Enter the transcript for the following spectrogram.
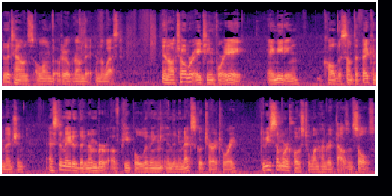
to the towns along the Rio Grande in the west. In October 1848, a meeting called the Santa Fe Convention estimated the number of people living in the New Mexico Territory to be somewhere close to 100,000 souls.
